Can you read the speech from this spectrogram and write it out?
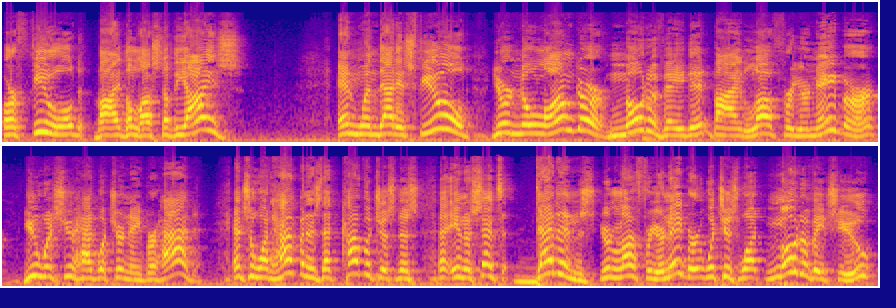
or fueled by the lust of the eyes. And when that is fueled, you're no longer motivated by love for your neighbor. You wish you had what your neighbor had. And so what happened is that covetousness, uh, in a sense, deadens your love for your neighbor, which is what motivates you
